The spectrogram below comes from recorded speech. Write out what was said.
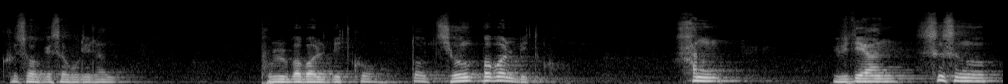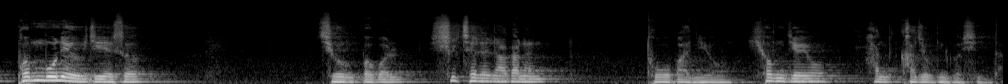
그 속에서 우리는 불법을 믿고 또 정법을 믿고 한 위대한 스승의 법문에 의지해서 정법을 실천해 나가는 도반이요, 형제요, 한 가족인 것입니다.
